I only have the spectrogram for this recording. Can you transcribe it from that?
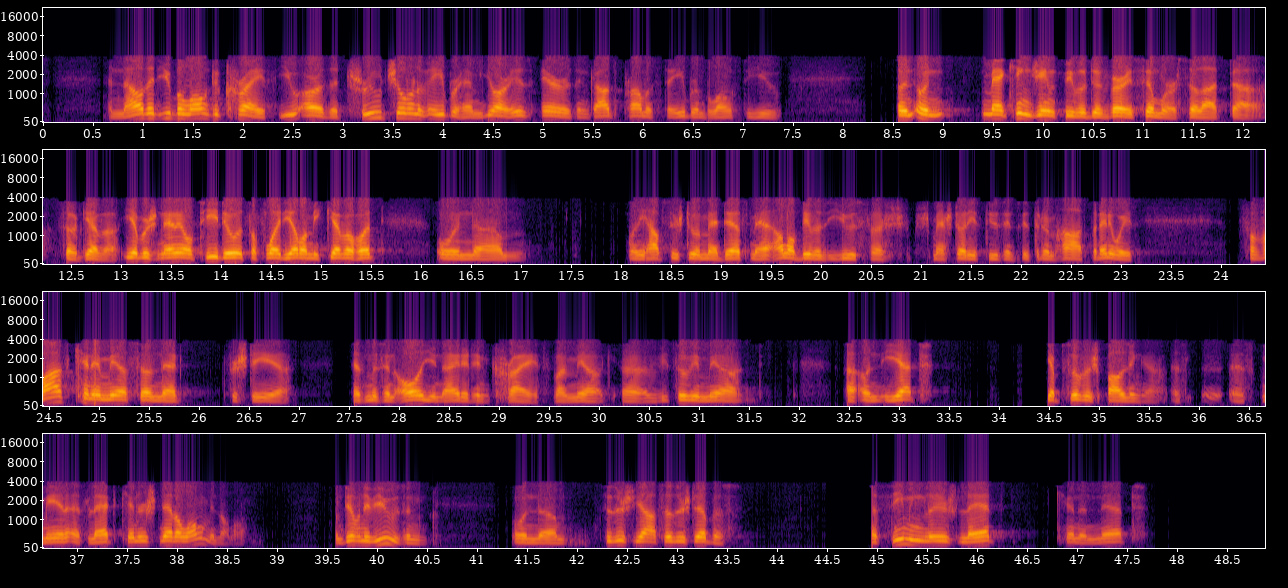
And now that you belong to Christ, you are the true children of Abraham. You are his heirs, and God's promise to Abraham belongs to you. And, and Matt King James people did very similar, so that uh, so geva. Ich habe schon NLT do it, so Floyd Yellow mich geva hat, und um, und ich habe tun mit das, mehr alle Bibel sie use für mehr Studies zu sind, ist drin im. But anyways, für was kann ich mir so nicht verstehen? Es müssen all united in Christ, weil wir, äh, so wie wir, äh, und jetzt gibt so viele Spaltungen. Es, es, mehr, es lädt Kinder schnell along miteinander. Und different views, und, und, so ist, ja, ist etwas. Es seemingly lädt Kinder nicht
